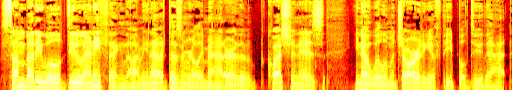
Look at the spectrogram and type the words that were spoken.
Somebody will do anything, though. I mean, that doesn't really matter. The question is, you know, will a majority of people do that?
